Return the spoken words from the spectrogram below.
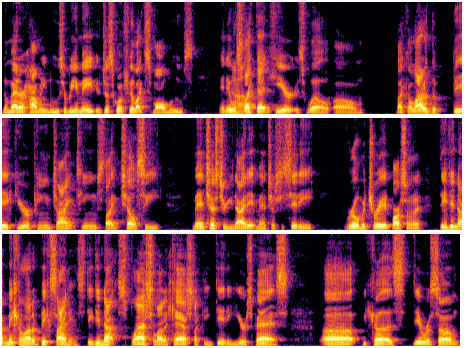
No matter how many moves are being made, it's just going to feel like small moves. And it was uh-huh. like that here as well. Um, like a lot of the big European giant teams like Chelsea, Manchester United, Manchester City, Real Madrid, Barcelona, they did not make a lot of big signings. They did not splash a lot of cash like they did in years past uh, because there were some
